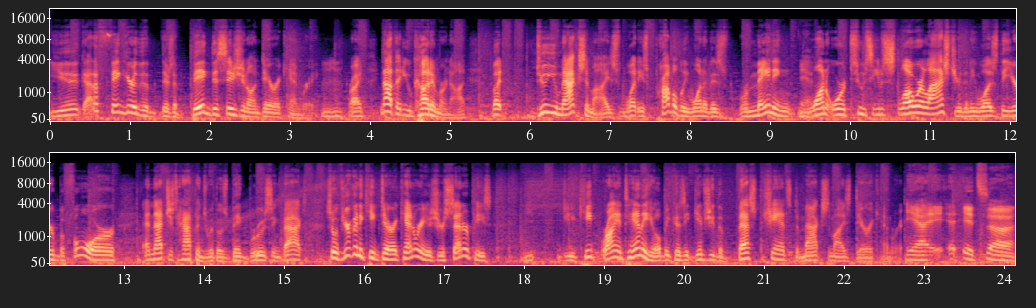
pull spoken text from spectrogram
You got to figure that there's a big decision on Derrick Henry, Mm-hmm. right? Not that you cut him or not, but do you maximize what is probably one of his remaining Yeah. one or two? He was slower last year than he was the year before, and that just happens with those big bruising backs. So if you're going to keep Derrick Henry as your centerpiece, you, do you keep Ryan Tannehill because it gives you the best chance to maximize Derrick Henry? Yeah, it, it's uh,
